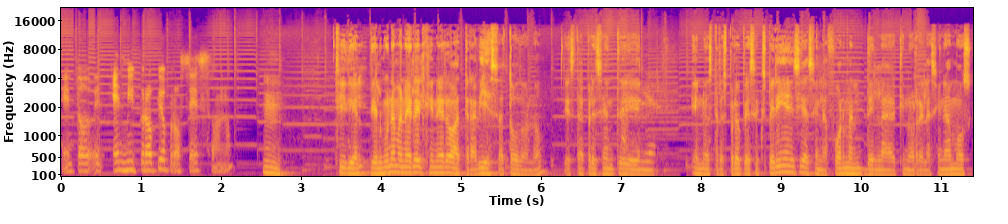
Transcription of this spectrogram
en todo, en mi propio proceso, ¿no? Mm. Sí, de, alguna manera el género atraviesa todo, ¿no? Está presente en, en nuestras propias experiencias, en la forma en la que nos relacionamos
